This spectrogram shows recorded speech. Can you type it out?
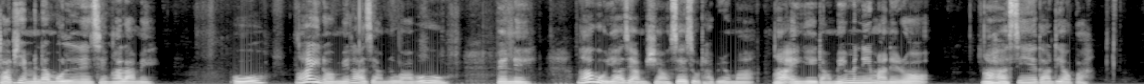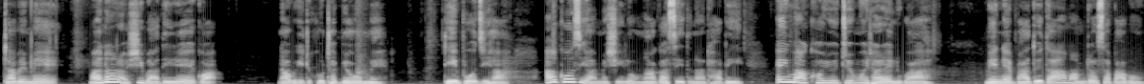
ဒါဖြင့်မနဲ့မိုးလင်းလင်းချင်းငါလာမယ်အိုးငါအိမ်တော့မင်းလာကြမလို့ပါဘူးဘယ်နဲ့ ငါ့ကိုရကြမရှိအောင်ဆဲဆိုထားပြီးတော့မှငါအိမ်ရိတ်တောင်မင်းမနှင်းမှနဲ့တော့ငါဟာစင်းရဲသားတစ်ယောက်ပါဒါပေမဲ့မိုင်းတော့ရှိပါသေးတယ်ကွနောက်ပြီးတစ်ခုထပ်ပြောဦးမယ်ဒီအဖိုးကြီးဟာအားကိုးစရာမရှိလို့ငါကစေတနာထားပြီးအိမ်မှာခေါ်ယူကျွေးမွေးထားတဲ့လူပါမင်းနဲ့ဘာတွေ့တာမှမတော်ဆက်ပါဘူး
